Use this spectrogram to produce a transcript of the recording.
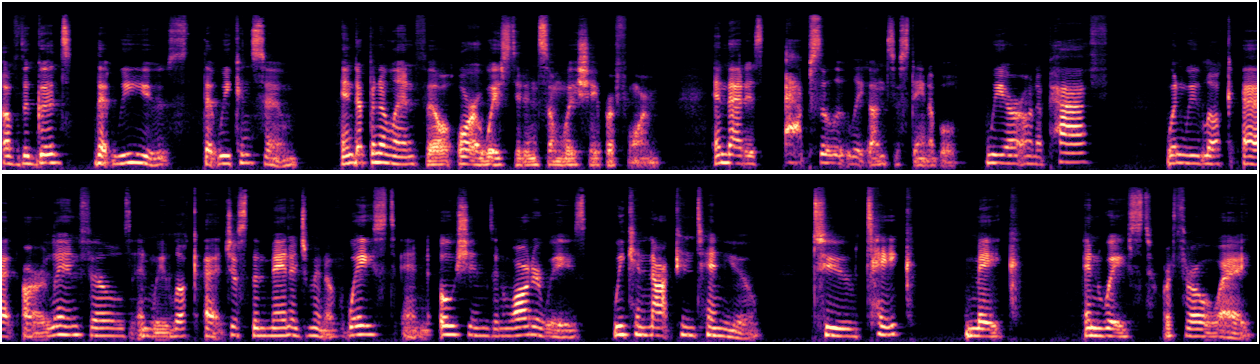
of the goods that we use, that we consume, end up in a landfill or are wasted in some way, shape, or form. And that is absolutely unsustainable. We are on a path when we look at our landfills and we look at just the management of waste and oceans and waterways, we cannot continue to take, make, and waste or throw away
